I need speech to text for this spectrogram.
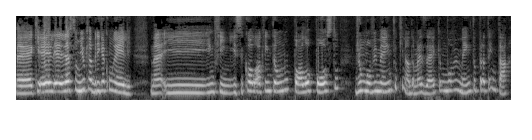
é, que ele, ele assumiu que a briga é com ele. Né? E, enfim, e se coloca então no polo oposto de um movimento que nada mais é que um movimento para tentar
